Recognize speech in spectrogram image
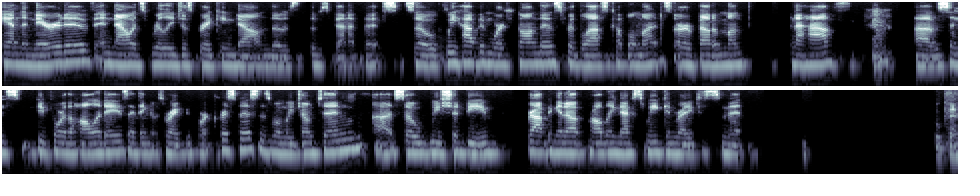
and the narrative, and now it's really just breaking down those, those benefits. So we have been working on this for the last couple months, or about a month and a half. Uh, since before the holidays, I think it was right before Christmas is when we jumped in. Uh, so we should be wrapping it up probably next week and ready to submit. Okay.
